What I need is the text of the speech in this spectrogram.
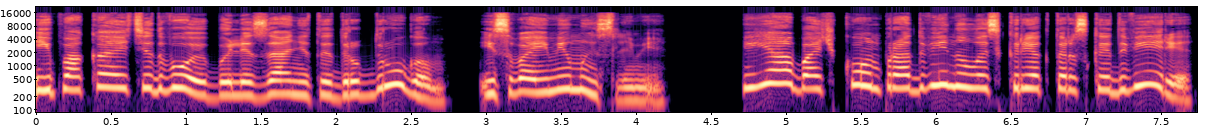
И пока эти двое были заняты друг другом и своими мыслями, я бочком продвинулась к ректорской двери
